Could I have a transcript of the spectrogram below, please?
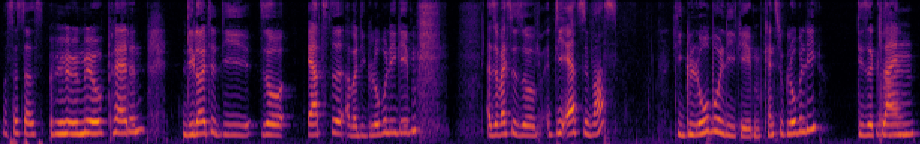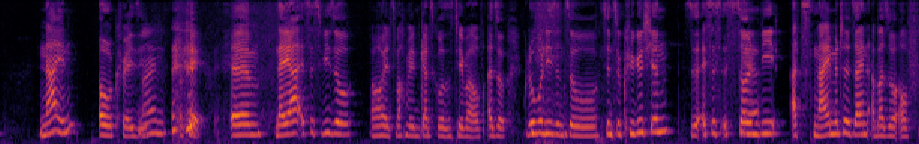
was ist das? Homöopädin. Die Leute, die so Ärzte, aber die Globuli geben. Also weißt du so. Die Ärzte was? Die Globuli geben. Kennst du Globuli? Diese kleinen. Nein? Nein? Oh, crazy. Nein. Okay. ähm, naja, es ist wie so. Oh, jetzt machen wir ein ganz großes Thema auf. Also, Globuli sind so, sind so Kügelchen. Es, ist, es sollen ja. wie Arzneimittel sein, aber so auf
